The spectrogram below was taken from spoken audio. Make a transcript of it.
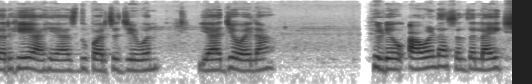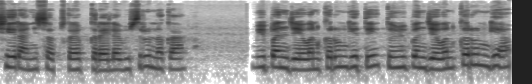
तर हे आहे आज दुपारचं जेवण. या जेवायला व्हिडिओ आवडला असेल तर लाईक शेअर आणि सबस्क्राईब करायला विसरू नका. मी पण जेवण करून घेते. तुम्ही पण जेवण करून घ्या.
